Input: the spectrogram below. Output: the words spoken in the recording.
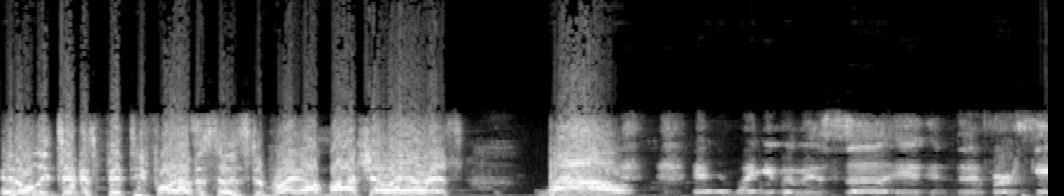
It only took us 54 episodes to bring up Macho Harris. Wow. And my infamous uh, in the first game,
